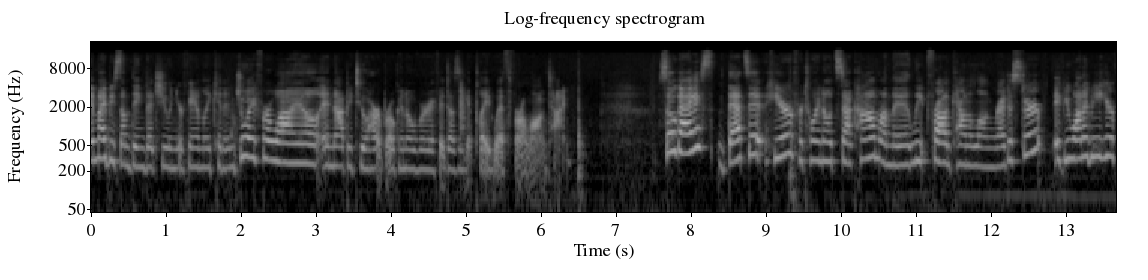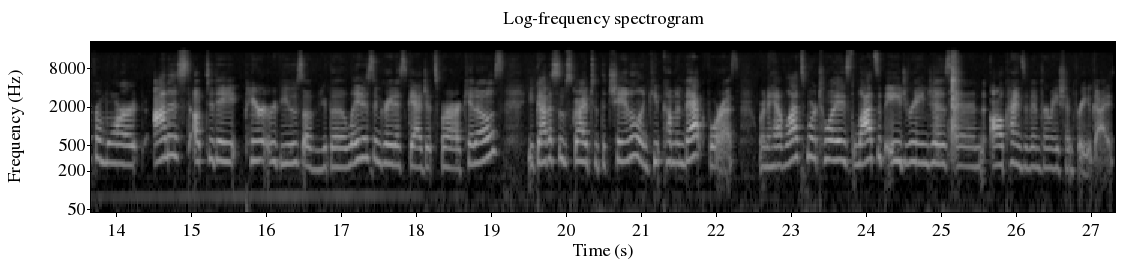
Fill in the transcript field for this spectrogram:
it might be something that you and your family can enjoy for a while and not be too heartbroken over if it doesn't get played with for a long time. So guys, that's it here for ToyNotes.com on the Leapfrog Count Along Register. If you want to be here for more honest, up-to-date parent reviews of the latest and greatest gadgets for our kiddos, you've got to subscribe to the channel and keep coming back for us. We're going to have lots more toys, lots of age ranges, and all kinds of information for you guys.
